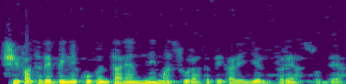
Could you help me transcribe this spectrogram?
și față de binecuvântarea nemăsurată pe care El vrea să o dea.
